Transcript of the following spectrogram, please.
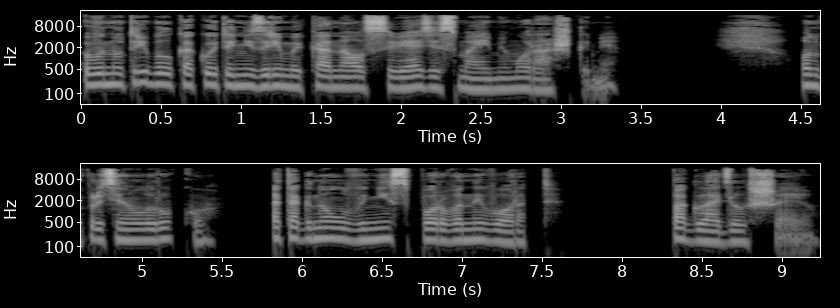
Внутри был какой-то незримый канал связи с моими мурашками. Он протянул руку, отогнул вниз порванный ворот, погладил шею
